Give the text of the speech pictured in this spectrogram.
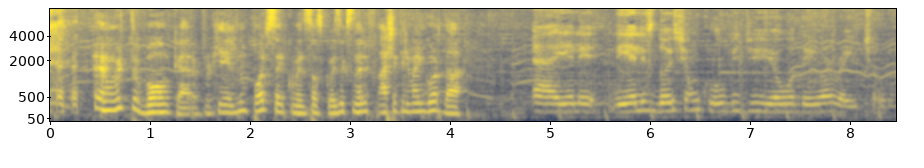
é muito bom, cara, porque ele não pode sair comendo essas coisas, senão ele acha que ele vai engordar. É, e, ele, e eles dois tinham um clube de Eu Odeio a Rachel. né?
